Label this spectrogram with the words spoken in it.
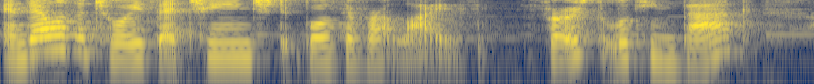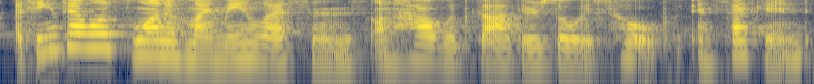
and that was a choice that changed both of our lives. First, looking back, I think that was one of my main lessons on how with God there's always hope. And second,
